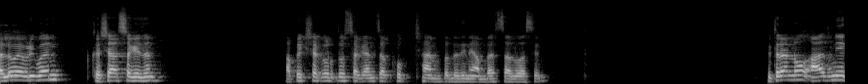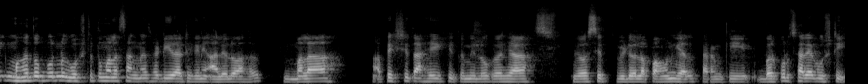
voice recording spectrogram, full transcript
हॅलो एव्हरीवन कशा आहात सगळेजण? अपेक्षा करतो सगळ्यांचा खूप छान पद्धतीने अभ्यास चालू असेल. मित्रांनो आज मी एक महत्त्वपूर्ण गोष्ट तुम्हाला सांगण्यासाठी या ठिकाणी आलेलो आहोत. मला अपेक्षित आहे की तुम्ही लोक ह्या व्यवस्थित व्हिडिओला पाहून घ्याल कारण की भरपूर साऱ्या गोष्टी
